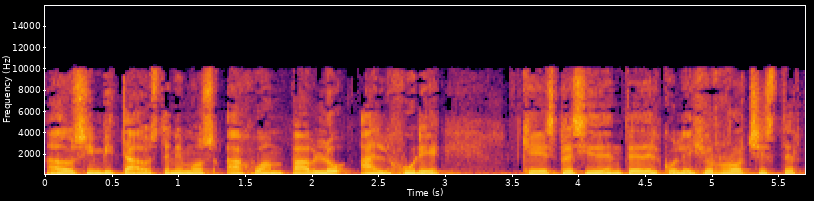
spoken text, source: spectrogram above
a dos invitados. Tenemos a Juan Pablo Aljure, que es presidente del Colegio Rochester.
